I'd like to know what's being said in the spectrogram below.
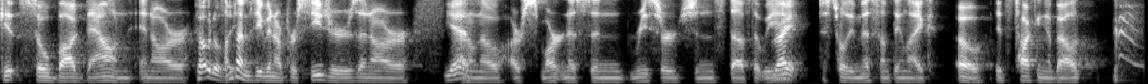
get so bogged down in our, totally. sometimes even our procedures and our, yes. I don't know, our smartness and research and stuff that we right. just totally miss something like, oh, it's talking about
